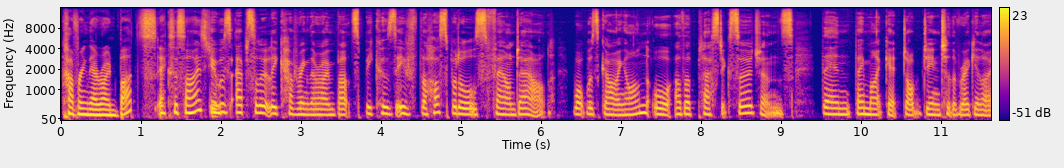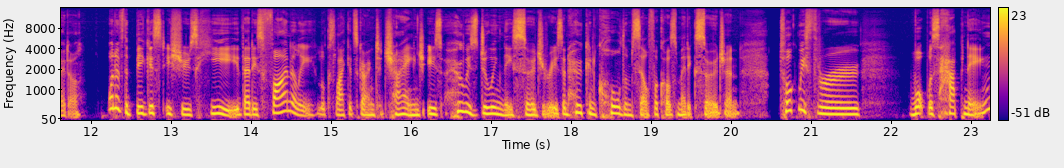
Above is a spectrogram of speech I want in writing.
covering their own butts exercise? It was absolutely covering their own butts because if the hospitals found out what was going on or other plastic surgeons, then they might get dobbed into the regulator. One of the biggest issues here that is finally looks like it's going to change is who is doing these surgeries and who can call themselves a cosmetic surgeon. Talk me through what was happening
